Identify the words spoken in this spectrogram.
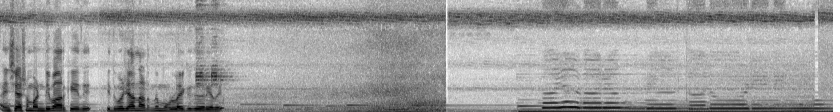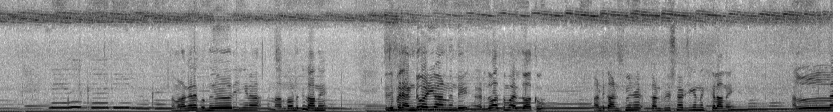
അതിനുശേഷം വണ്ടി പാർക്ക് ചെയ്ത് ഇതുവഴിയാണ് നടന്ന് മുകളിലേക്ക് കയറിയത് നമ്മളങ്ങനെ കുന്നുകയറി ഇങ്ങനെ നടന്നുകൊണ്ടിരിക്കലാന്ന് ഇതിപ്പോൾ രണ്ട് വഴി കാണുന്നുണ്ട്. ഇടതു ഭാഗത്തും വലതു ഭാഗത്തും. അതുകൊണ്ട് കൺഫ്യൂഷൻ കൺഫ്യൂഷൻ അടിച്ചിങ്ങനെ നിൽക്കലാന്ന് നല്ല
